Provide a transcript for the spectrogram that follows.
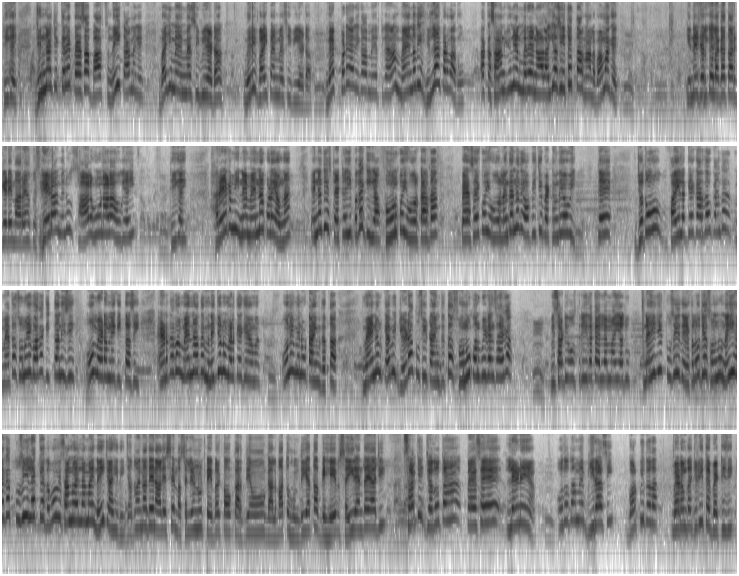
ਠੀਕ ਹੈ ਜੀ? ਜਿੰਨਾ ਚਿਰ ਇਹ ਪੈਸਾ ਵਾਪਸ ਨਹੀਂ ਕਰਨਗੇ ਬਾਈ ਜੀ ਮੈਂ ਐਮਐਸਸੀ ਬੀਐਡ ਆ ਮੇਰੀ ਵਾਈਫ ਐਮਐਸਸੀ ਬੀਐਡ ਆ। ਮੈਂ ਪੜਿਆ ਲਿਖਾ ਮੇਰ ਚ ਕਰਾਂ ਮੈਂ ਇਹਨਾਂ ਦੀ ਹਿੱਲਾ ਕਢਵਾ ਦੂੰ। ਆ ਕਿਸਾਨ ਯੂਨੀਅਨ ਮੇਰੇ ਨਾਲ ਆਈ ਅਸੀਂ ਇੱਥੇ ਧਰਨਾ ਲਵਾਵਾਂਗੇ। ਕਿੰਨੇ ਚਿਰ ਤੋਂ ਲਗਾਤਾਰ ਗੇੜੇ ਮਾਰ ਰਹੇ ਹੋ ਤੁਸੀਂ? ਗੇੜਾ ਮੈਨੂੰ ਸਾਲ ਹੋਣ ਵਾਲਾ ਹੋ ਗਿਆ ਜੀ। ਠੀਕ ਹੈ ਜੀ? ਹਰੇਕ ਮਹੀਨੇ ਮੈਂ ਇਹਨਾਂ ਕੋਲੇ ਆਉਣਾ ਇਹਨਾਂ ਦੀ ਸਟ੍ਰੈਟਜੀ ਪਤਾ ਕੀ ਆ? ਫੋਨ ਕੋਈ ਹੋਰ ਕਰਦਾ, ਪੈਸੇ ਕੋਈ ਹੋਰ ਲੈਂਦਾ, ਇਹਨਾਂ ਦੇ ਆਫਿਸ 'ਚ ਬੈਠੇ ਹੁੰਦੇ ਉਹ ਵੀ। ਤੇ ਜਦੋਂ ਫਾਈਲ ਅੱਗੇ ਕਰਦਾ, ਉਹ ਕਹਿੰਦਾ, ਮੈਂ ਤਾਂ ਤੁਹਾਨੂੰ ਇਹ ਵਾਅਦਾ ਕੀਤਾ ਨਹੀਂ ਸੀ, ਉਹ ਮੈਡਮ ਨੇ ਕੀਤਾ ਸੀ। ਐਂਡ ਤੇ ਤਾਂ ਮੈਂ ਇਹਨਾਂ ਦੇ ਮੈਨੇਜਰ ਨੂੰ ਮਿਲ ਕੇ ਗਿਆ ਵਾਂ। ਉਹਨੇ ਮੈਨੂੰ ਟਾਈਮ ਦਿੱਤਾ। ਮੈਂ ਇਹਨਾਂ ਨੂੰ ਕਿਹਾ ਵੀ ਜਿਹੜਾ ਤੁਸੀਂ ਟਾਈਮ ਦਿੱਤਾ, ਤੁਹਾਨੂੰ ਕੌਨਫੀਡੈਂਸ ਹੈਗਾ। ਵੀ ਸਾਡੀ ਉਸ ਤਰੀਕ ਤੱਕ ਐਲਐਮਆਈ ਆਜੂ ਨਹੀਂ ਜੀ ਤੁਸੀਂ ਦੇਖ ਲਓ ਜੇ ਤੁਹਾਨੂੰ ਨਹੀਂ ਹੈਗਾ ਤੁਸੀਂ ਲਿਖ ਕੇ ਦਿਵੋ ਵੀ ਸਾਨੂੰ ਐਲਐਮਆਈ ਨਹੀਂ ਚਾਹੀਦੀ। ਜਦੋਂ ਇਹਨਾਂ ਦੇ ਨਾਲ ਇਸੇ ਮਸਲੇ ਨੂੰ ਟੇਬਲ ਟਾਕ ਕਰਦੇ ਹੋ ਗੱਲਬਾਤ ਹੁੰਦੀ ਆ ਤਾਂ ਬਿਹੇਵ ਸਹੀ ਰਹਿੰਦਾ ਆ ਜੀ। ਸਰ ਜੀ ਜਦੋਂ ਤਾਂ ਪੈਸੇ ਲੈਣੇ ਆ ਉਦੋਂ ਤਾਂ ਮੈਂ ਵੀਰਾ ਸੀ ਗੁਰਪ੍ਰੀਤ ਦਾ ਮੈਡਮ ਦਾ ਜਿਹੜੀ ਇੱਥੇ ਬੈਠੀ ਸੀ।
